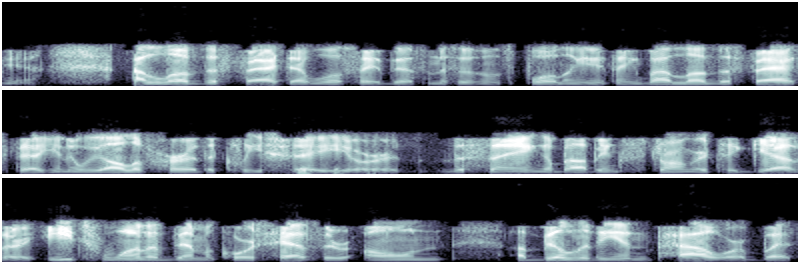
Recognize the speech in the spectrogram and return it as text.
Yeah. I love the fact I will say this, and this isn't spoiling anything, but I love the fact that you know we all have heard the cliche or the saying about being stronger together. Each one of them, of course, has their own ability and power, but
